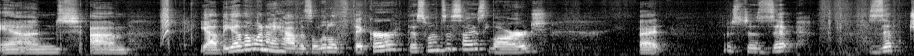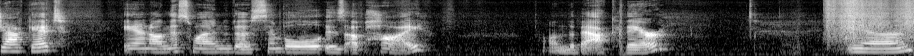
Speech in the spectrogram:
and um, yeah, the other one I have is a little thicker. This one's a size large, but just a zip, zip jacket. And on this one, the symbol is up high on the back there. And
